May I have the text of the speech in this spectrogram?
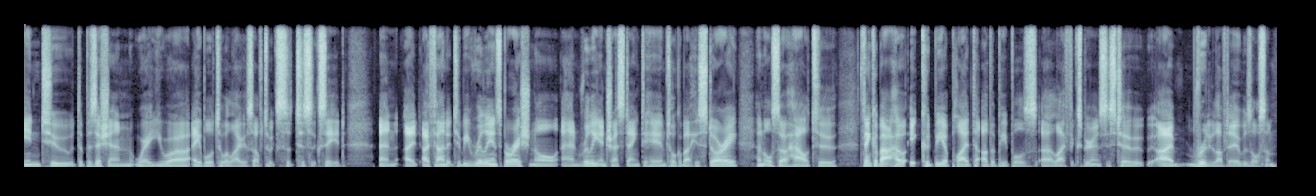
into the position where you are able to allow yourself to, ex- to succeed. And I, I found it to be really inspirational and really interesting to hear him talk about his story and also how to think about how it could be applied to other people's uh, life experiences too. I really loved it. It was awesome.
